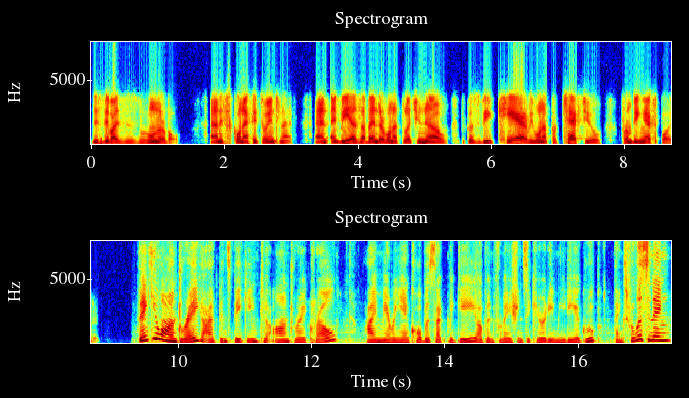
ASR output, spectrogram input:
This device is vulnerable and it's connected to internet. And, and we as a vendor want to let you know because we care. We want to protect you from being exploited. Thank you, Andre. I've been speaking to Andre Krehel. I'm Marianne Kolbasuk McGee of Information Security Media Group. Thanks for listening.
